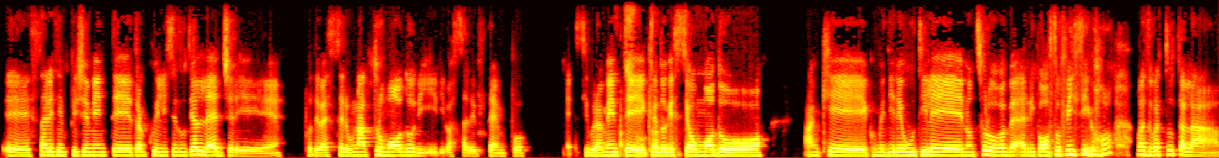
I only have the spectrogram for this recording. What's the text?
eh, stare semplicemente tranquilli seduti a leggere poteva essere un altro modo di, di passare il tempo. Eh, sicuramente credo che sia un modo anche, come dire, utile non solo vabbè, al riposo fisico, ma soprattutto alla,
